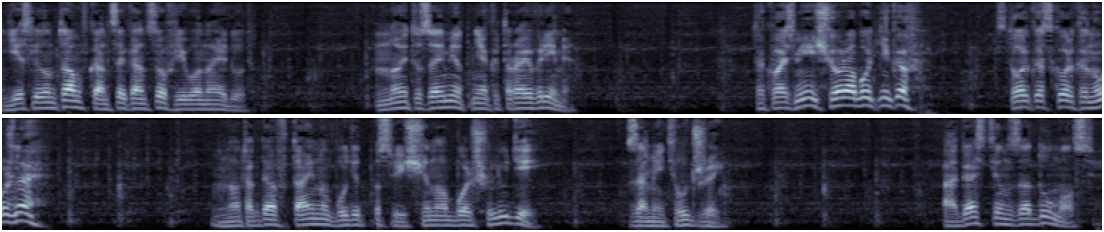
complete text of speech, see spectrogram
Если он там, в конце концов его найдут. Но это займет некоторое время. «Так возьми еще работников. Столько, сколько нужно». «Но тогда в тайну будет посвящено больше людей», — заметил Джей. Агастин задумался.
